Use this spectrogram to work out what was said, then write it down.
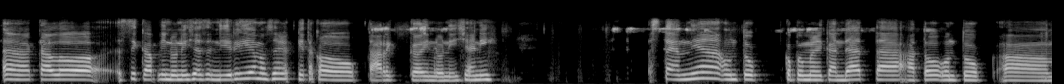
Uh, kalau sikap Indonesia sendiri ya maksudnya kita kalau tarik ke Indonesia nih standnya untuk kepemilikan data atau untuk um,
